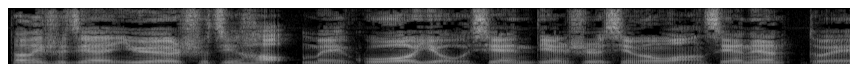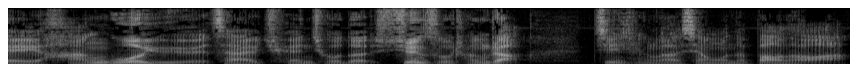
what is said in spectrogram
当地时间一月十七号，美国有线电视新闻网 CNN 对韩国语在全球的迅速成长进行了相关的报道啊，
